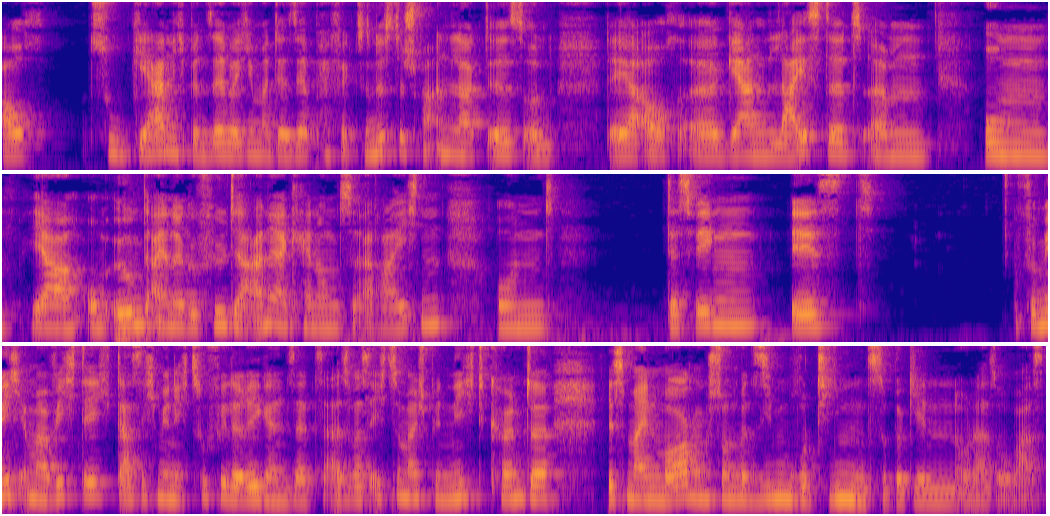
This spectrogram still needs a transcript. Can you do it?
auch zu gern. Ich bin selber jemand, der sehr perfektionistisch veranlagt ist und der ja auch äh, gern leistet, ähm, um ja, um irgendeine gefühlte Anerkennung zu erreichen. Und deswegen ist für mich immer wichtig, dass ich mir nicht zu viele Regeln setze. Also was ich zum Beispiel nicht könnte, ist meinen Morgen schon mit sieben Routinen zu beginnen oder sowas.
